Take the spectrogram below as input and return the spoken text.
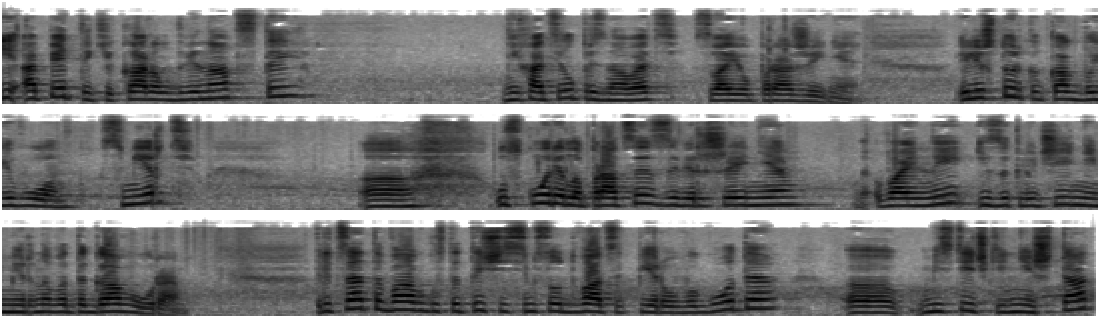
И опять-таки Карл XII не хотел признавать свое поражение. И лишь только как бы его смерть ускорила процесс завершения войны и заключения мирного договора. 30 августа 1721 года Э, в местечке Ништадт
